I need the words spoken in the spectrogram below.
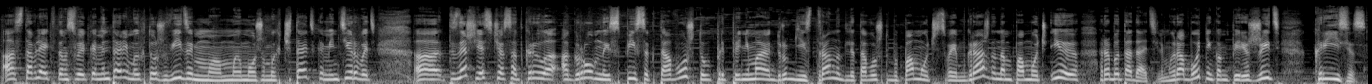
Оставляйте там свои комментарии, мы их тоже видим. Мы можем их читать, комментировать. Э, Ты знаешь, я сейчас открыла огромный список того, что предпринимают другие страны для того, чтобы помочь своим гражданам, помочь и работодателям, и работникам пережить кризис.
